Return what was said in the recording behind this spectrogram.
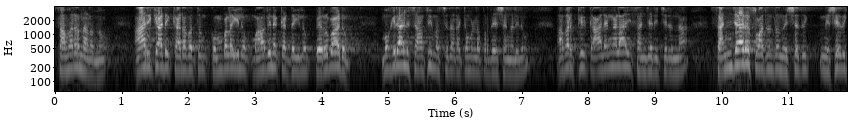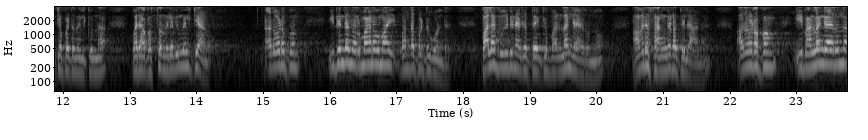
സമരം നടന്നു. ആരിക്കാടി കടവത്തും കുമ്പളയിലും മാവിനക്കട്ടയിലും പെറുവാടും മുഗിരാലി ഷാഫി മസ്ജിദ് അടക്കമുള്ള പ്രദേശങ്ങളിലും അവർക്ക് കാലങ്ങളായി സഞ്ചരിച്ചിരുന്ന സഞ്ചാര സ്വാതന്ത്ര്യം നിഷേധി നിഷേധിക്കപ്പെട്ട് നിൽക്കുന്ന ഒരവസ്ഥ നിലവിൽ നിൽക്കുകയാണ്. അതോടൊപ്പം ഇതിന്റെ നിർമ്മാണവുമായി ബന്ധപ്പെട്ടുകൊണ്ട് പല വീടിനകത്തേക്ക് വെള്ളം കയറുന്നു. അവർ സങ്കടത്തിലാണ്. അതോടൊപ്പം ഈ വെള്ളം കയറുന്ന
